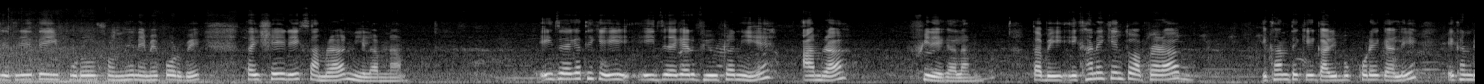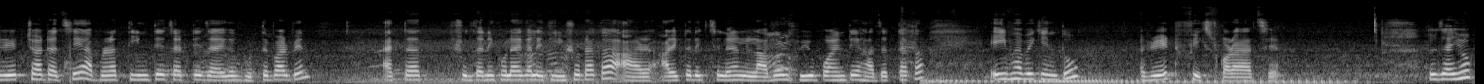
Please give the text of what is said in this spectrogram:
যেতে যেতে এই পুরো সন্ধে নেমে পড়বে, তাই সেই রিস্ক আমরা নিলাম না। এই জায়গা থেকে এই জায়গার ভিউটা নিয়ে আমরা ফিরে গেলাম। তবে এখানে কিন্তু আপনারা এখান থেকে গাড়ি বুক করে গেলে এখানে রেড চার্ট আছে, আপনারা তিনটে চারটে জায়গা ঘুরতে পারবেন। একটা সুলতানি খোলায় গেলে তিনশো টাকা, আর আরেকটা দেখছিলেন লাভার্স ভিউ পয়েন্টে হাজার টাকা। এইভাবে কিন্তু রেট ফিক্সড করা আছে। তো যাই হোক,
